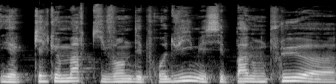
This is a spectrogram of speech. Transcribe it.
il y a quelques marques qui vendent des produits, mais c'est pas non plus. euh,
